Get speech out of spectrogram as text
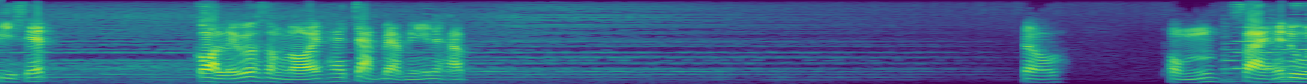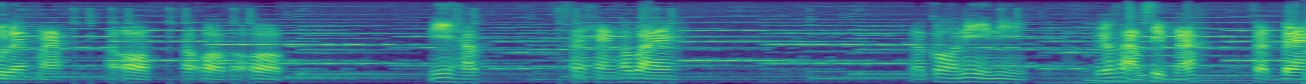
พรีเซตก่อนเลเวล200ให้จัดแบบนี้เลยครับ เดี๋ยวผมใส่ให้ดูเลยมาเอาออกเอาออกเอาออก นี่ครับ ใส่แทงเข้าไป แล้วก็นี่นี่เวลสามสิบนะแฟลชแบง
